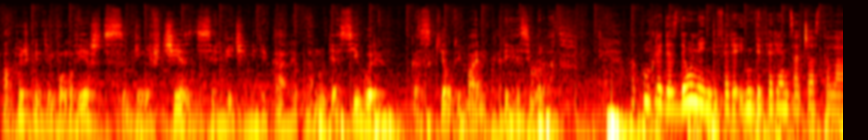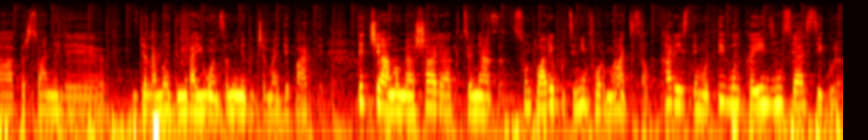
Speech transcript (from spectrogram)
atunci când te îmbolnăvești să beneficiezi de servicii medicale, dar nu te asiguri că să cheltui banii care e asigurat. Cum credeți, de unde indifer- indiferența aceasta la persoanele de la noi din raion, să nu ne ducem mai departe? De ce anume așa reacționează? Sunt oare puțin informați sau care este motivul că ei nu se asigură?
